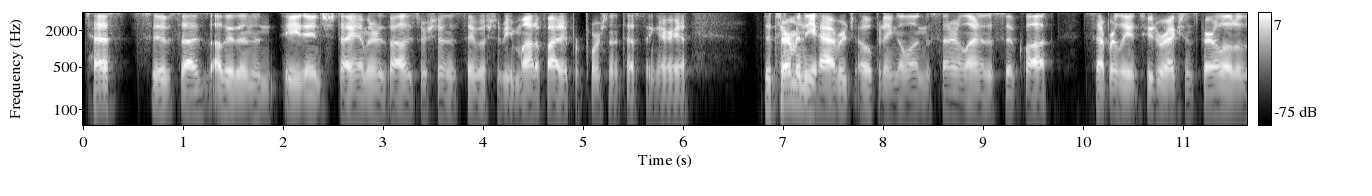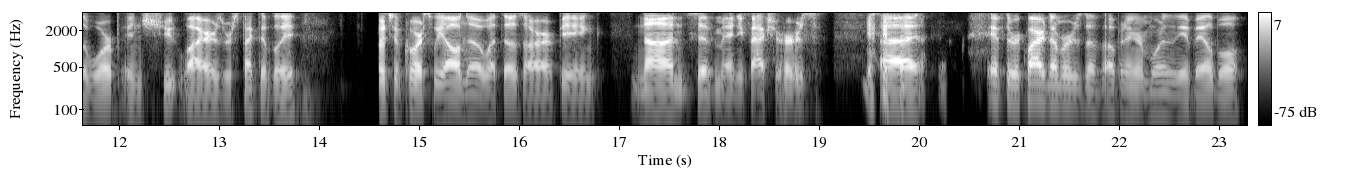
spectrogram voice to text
test sieve sizes other than an 8 inch diameter, the values are shown in this table should be modified in proportion to the testing area. Determine the average opening along the center line of the sieve cloth separately in two directions parallel to the warp and shute wires, respectively, which, of course, we all know what those are, being non sieve manufacturers. uh, if the required numbers of opening are more than the available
